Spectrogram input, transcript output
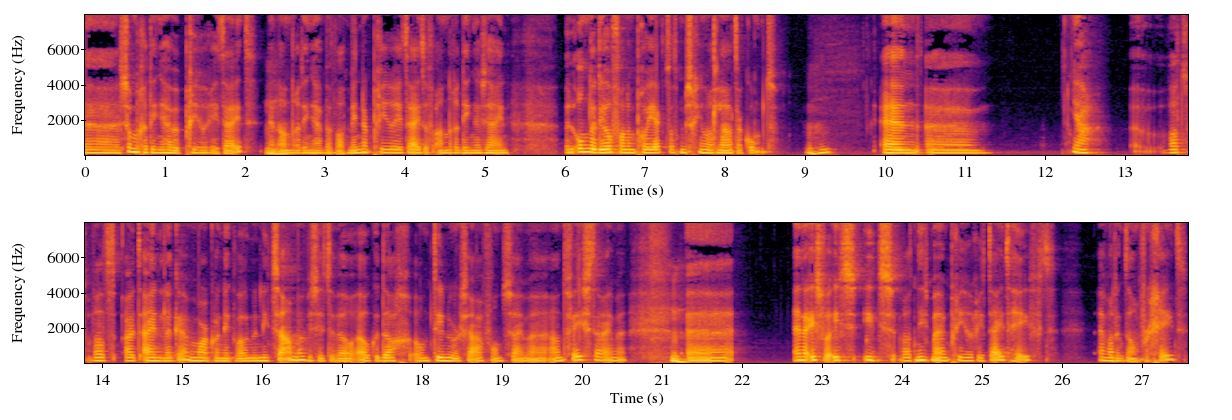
uh, sommige dingen hebben prioriteit en mhm. andere dingen hebben wat minder prioriteit. Of andere dingen zijn een onderdeel van een project dat misschien wat later komt. Mhm. En uh, ja, wat, wat uiteindelijk, hè, Marco en ik wonen niet samen. We zitten wel elke dag om tien uur s avonds zijn we aan het facetimen. Mm en er is wel iets, iets wat niet mijn prioriteit heeft en wat ik dan vergeet.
